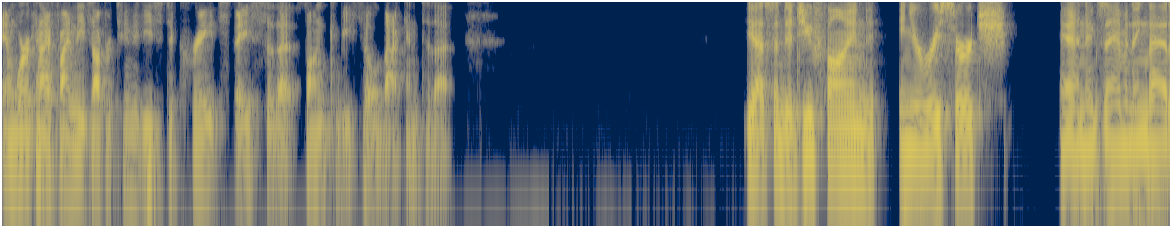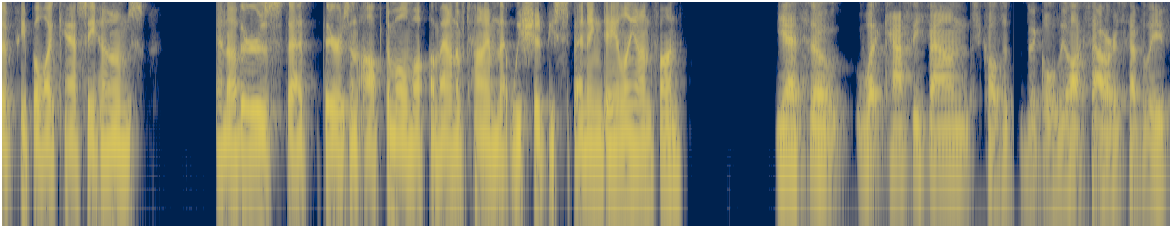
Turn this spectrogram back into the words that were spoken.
and where can i find these opportunities to create space so that fun can be filled back into that Yes. And did you find in your research and examining that of people like Cassie Holmes and others that there's an optimal amount of time that we should be spending daily on fun? Yeah. So, what Cassie found, she calls it the Goldilocks hours, I believe,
